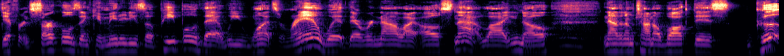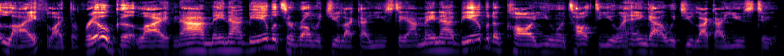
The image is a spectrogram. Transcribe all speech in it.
different circles and communities of people that we once ran with that we're now like, oh snap, like, you know, now that I'm trying to walk this good life, like the real good life, now I may not be able to run with you like I used to. I may not be able to call you and talk to you and hang out with you like I used to.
